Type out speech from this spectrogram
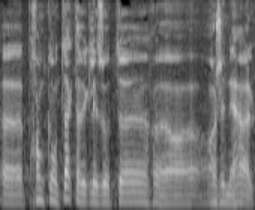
euh, prendre contact avec les auteurs euh, en, général.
